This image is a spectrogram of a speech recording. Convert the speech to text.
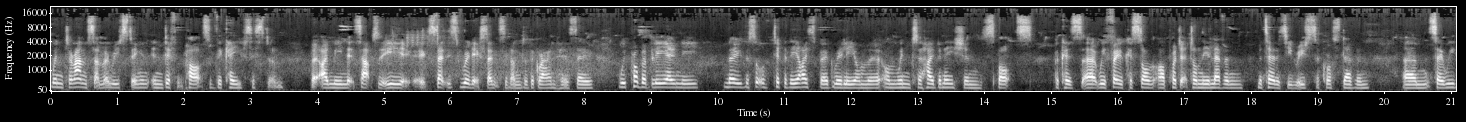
winter and summer roosting in, in, different parts of the cave system. But I mean, it's absolutely it's really extensive under the ground here. So we probably only know the sort of tip of the iceberg really on the on winter hibernation spots because uh, we focused on our project on the 11 maternity roosts across Devon um, so we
